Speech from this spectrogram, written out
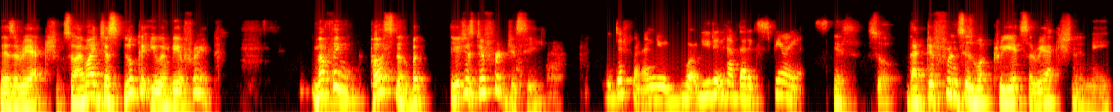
there's a reaction. So I might just look at you and be afraid. Nothing personal, but you're just different, you see. You're different and you you didn't have that experience. Yes. So that difference is what creates a reaction in me.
